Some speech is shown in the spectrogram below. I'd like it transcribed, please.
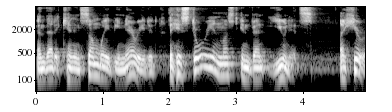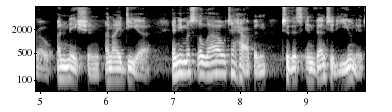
and that it can in some way be narrated, the historian must invent units a hero, a nation, an idea, and he must allow to happen to this invented unit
